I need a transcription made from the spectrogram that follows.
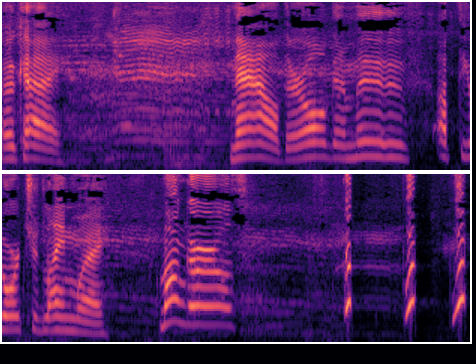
Okay. Now they're all going to move up the orchard laneway. Come on, girls. Whoop, whoop, whoop.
